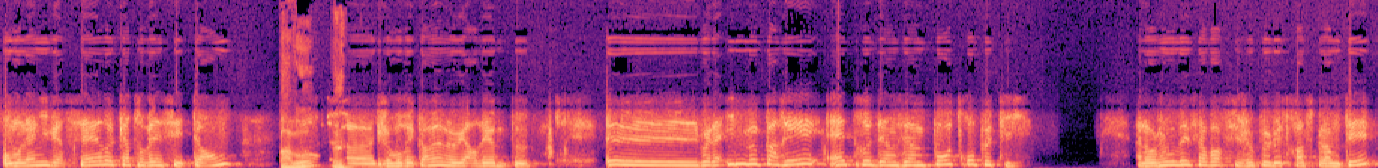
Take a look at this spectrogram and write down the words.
pour mon anniversaire, 87 ans. Bravo. Euh, je voudrais quand même le garder un peu. Euh, voilà, il me paraît être dans un pot trop petit. Alors je voudrais savoir si je peux le transplanter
